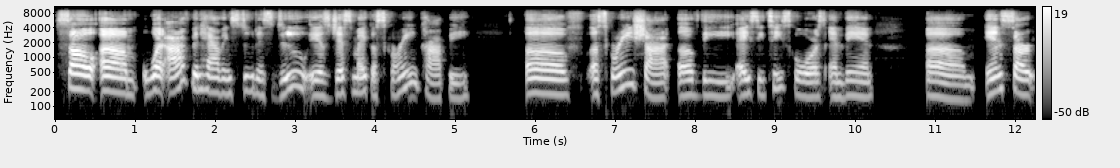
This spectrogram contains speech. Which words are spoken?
So, um, what I've been having students do is just make a screen copy of a screenshot of the ACT scores and then um, insert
